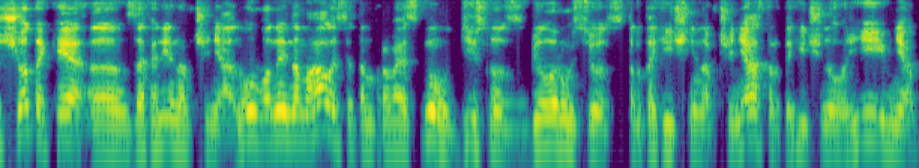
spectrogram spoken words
що таке е, взагалі навчання? Ну вони намагалися там провести ну дійсно з Білорусю стратегічні навчання стратегічного рівня,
